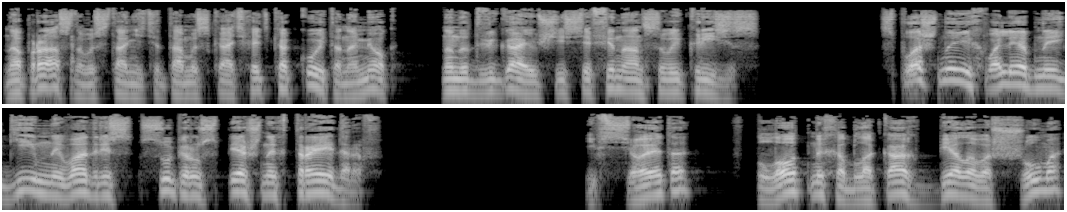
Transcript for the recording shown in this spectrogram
Напрасно вы станете там искать хоть какой-то намек на надвигающийся финансовый кризис. Сплошные хвалебные гимны в адрес суперуспешных трейдеров. И все это в плотных облаках белого шума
